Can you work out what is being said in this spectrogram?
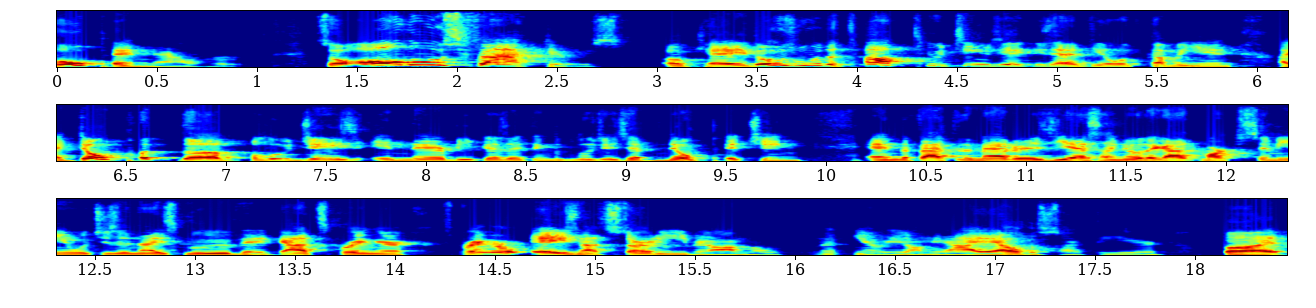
bullpen now hurt. So all those factors, okay, those were the top two teams the Yankees had to deal with coming in. I don't put the Blue Jays in there because I think the Blue Jays have no pitching. And the fact of the matter is, yes, I know they got Marcus Semien, which is a nice move. They got Springer. Springer A is not starting even on the, you know, he's on the IL to start the year. But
